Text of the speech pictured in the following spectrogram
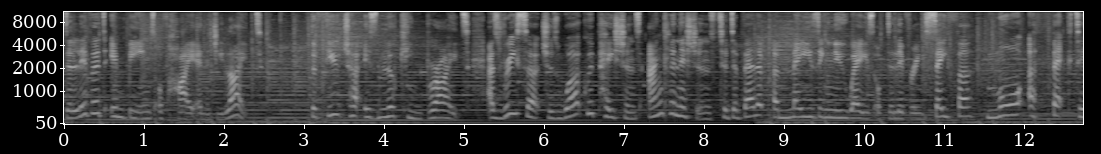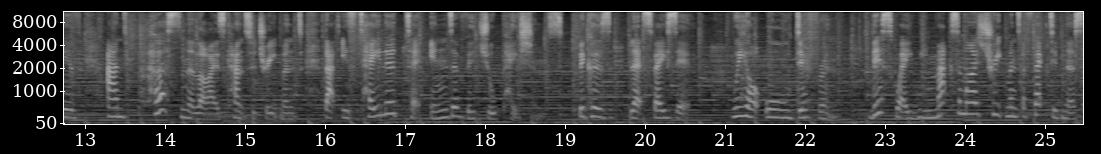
delivered in beams of high energy light. The future is looking bright as researchers work with patients and clinicians to develop amazing new ways of delivering safer, more effective, and personalised cancer treatment that is tailored to individual patients. Because let's face it, we are all different. This way, we maximise treatment effectiveness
